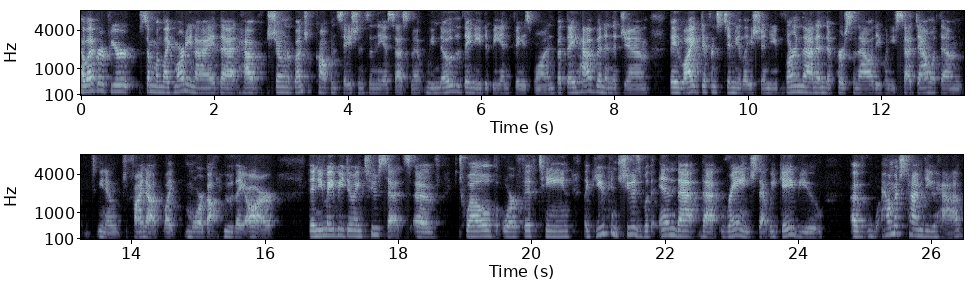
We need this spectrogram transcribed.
However, if you're someone like Marty and I that have shown a bunch of compensations in the assessment, we know that they need to be in phase one, but they have been in the gym. They like different stimulation. You've learned that in their personality when you sat down with them, you know, to find out like more about who they are. Then you may be doing two sets of 12 or 15. Like you can choose within that that range that we gave you of how much time do you have?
